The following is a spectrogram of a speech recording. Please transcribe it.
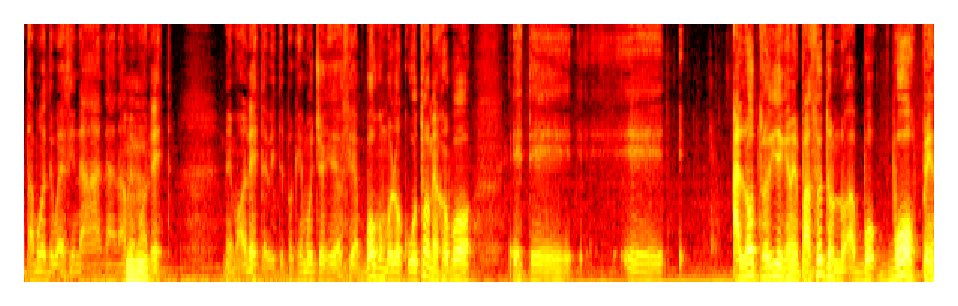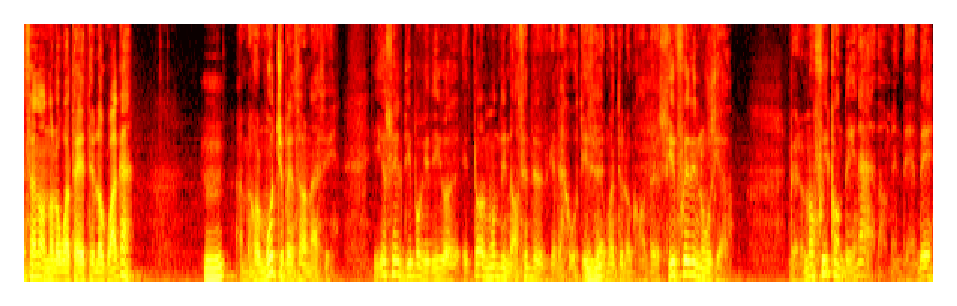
tampoco te voy a decir nada, nada, no, me molesta. Me molesta, ¿viste? Porque hay muchos que, o sea, vos como locutor, mejor vos, este, eh, al otro día que me pasó esto, vos, vos, pensando, no lo voy a traer este loco acá. A lo mejor muchos pensaron así. Y yo soy el tipo que digo, eh, todo el mundo inocente de que la justicia demuestre lo contrario. Sí fui denunciado, pero no fui condenado, ¿me entendés?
